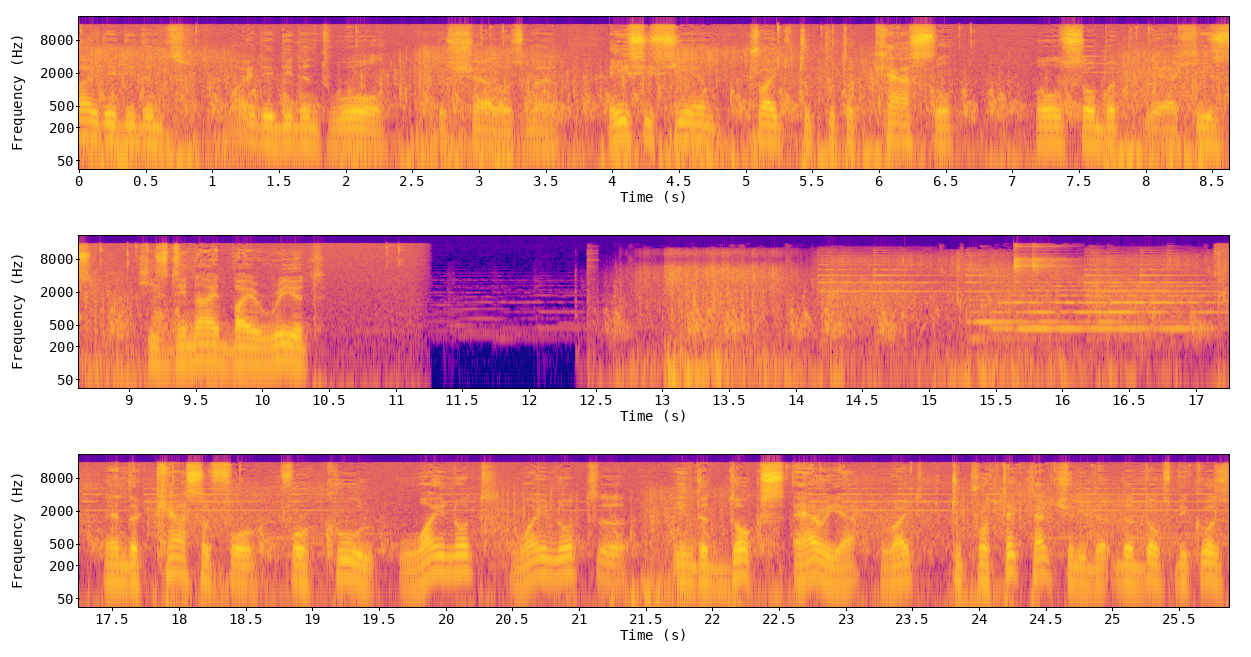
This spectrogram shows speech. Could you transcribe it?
Why they didn't why they didn't wall the shallows man. ACCM tried to put a castle also but yeah he's he's denied by Ryut. And the castle for for cool. Why not why not uh, in the docks area, right? To protect actually the, the docks because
